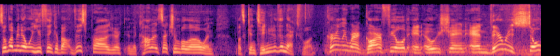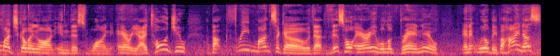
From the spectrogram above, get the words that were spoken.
So let me know what you think about this project in the comment section below and let's continue to the next one. Currently we're at Garfield and Ocean and there is so much going on in this one area. I told you about three months ago that this whole area will look brand new and it will be. Behind us,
